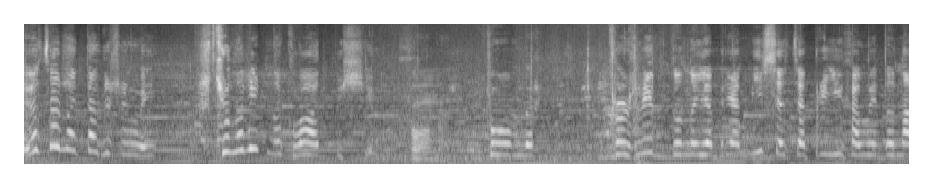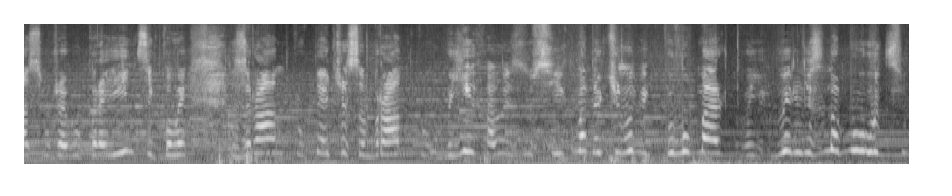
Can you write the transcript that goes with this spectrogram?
І оце ми так жили. Чоловік на кладбищі помер. помер. Прожив до ноября місяця, приїхали до нас вже в українці, коли зранку, 5 часов ранку, виїхали з усіх. У мене чоловік був мертвий, виліз на вулицю.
